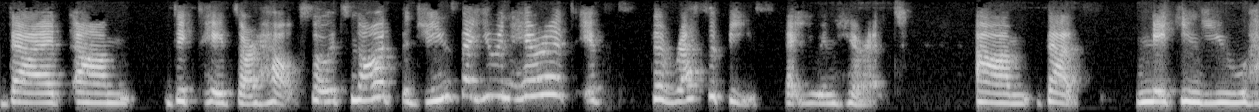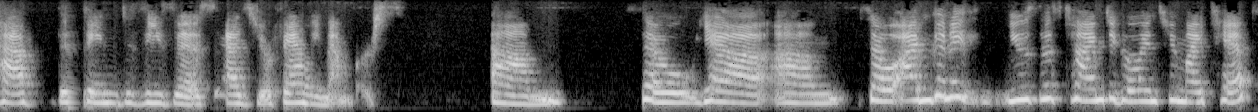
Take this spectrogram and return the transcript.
that um, dictates our health. So it's not the genes that you inherit, it's the recipes that you inherit um, that's making you have the same diseases as your family members. Um, so yeah, um, so I'm going to use this time to go into my tips.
